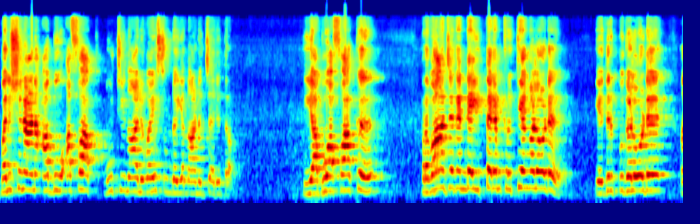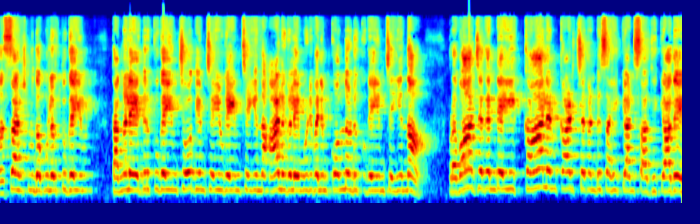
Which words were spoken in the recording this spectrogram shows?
മനുഷ്യനാണ് അബു അഫാഖ്. നൂറ്റിനാല് വയസ്സുണ്ട് എന്നാണ് ചരിത്രം. ഈ അബു അഫാഖ് പ്രവാചകന്റെ ഇത്തരം കൃത്യങ്ങളോട് എതിർപ്പുകളോട് അസഹിഷ്ണുത പുലർത്തുകയും തങ്ങളെ എതിർക്കുകയും ചോദ്യം ചെയ്യുകയും ചെയ്യുന്ന ആളുകളെ മുഴുവനും കൊന്നൊടുക്കുകയും ചെയ്യുന്ന പ്രവാചകന്റെ ഈ കാലൻ കാഴ്ച കണ്ട് സഹിക്കാൻ സാധിക്കാതെ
